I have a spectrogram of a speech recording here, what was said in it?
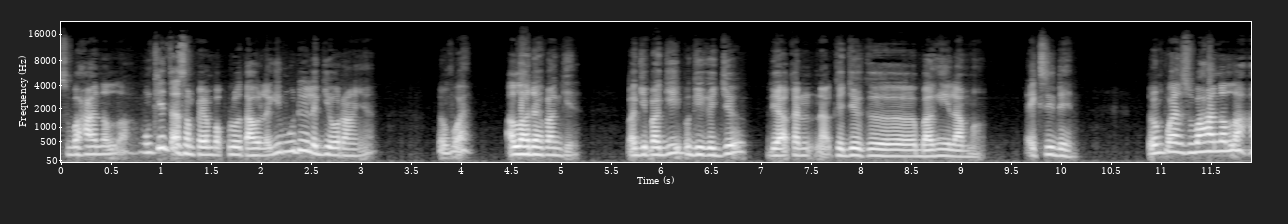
Subhanallah. Mungkin tak sampai 40 tahun lagi. Muda lagi orangnya. Tuan-puan. Allah dah panggil. Pagi-pagi pergi kerja dia akan nak kerja ke Bangi lama. Accident. Perempuan subhanallah.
